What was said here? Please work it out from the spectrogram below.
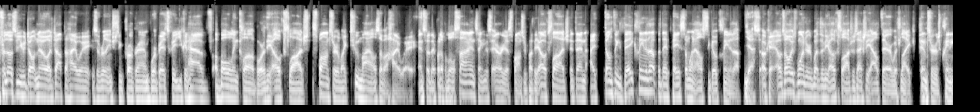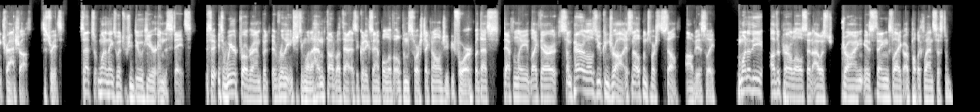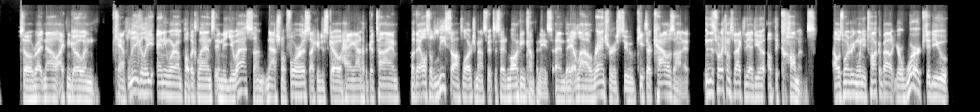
for those of you who don't know, Adopt a Highway is a really interesting program where basically you can have a bowling club or the Elks Lodge sponsor like two miles of a highway. And so they put up a little sign saying this area is sponsored by the Elks Lodge. And then I don't think they clean it up, but they pay someone else to go clean it up. Yes. Okay. I was always wondered whether the Elks Lodge was actually out there with like pincers cleaning trash off the streets. So that's one of the things which we do here in the States it's a, it's a weird program, but a really interesting one. I hadn't thought about that as a good example of open source technology before, but that's definitely like there are some parallels you can draw. It's not open source itself, obviously. One of the other parallels that I was drawing is things like our public land system. So right now I can go and camp legally anywhere on public lands in the US on national forests. I can just go hang out, have a good time. But they also lease off large amounts of it to say logging companies and they allow ranchers to keep their cows on it and this sort of comes back to the idea of the commons. I was wondering when you talk about your work, did you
